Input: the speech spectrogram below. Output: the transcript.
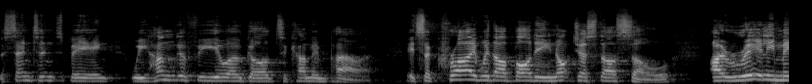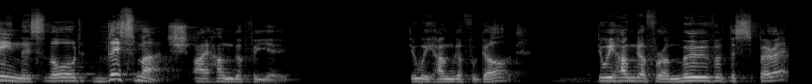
The sentence being, We hunger for you, O God, to come in power. It's a cry with our body, not just our soul. I really mean this, Lord. This much I hunger for you. Do we hunger for God? Do we hunger for a move of the Spirit?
